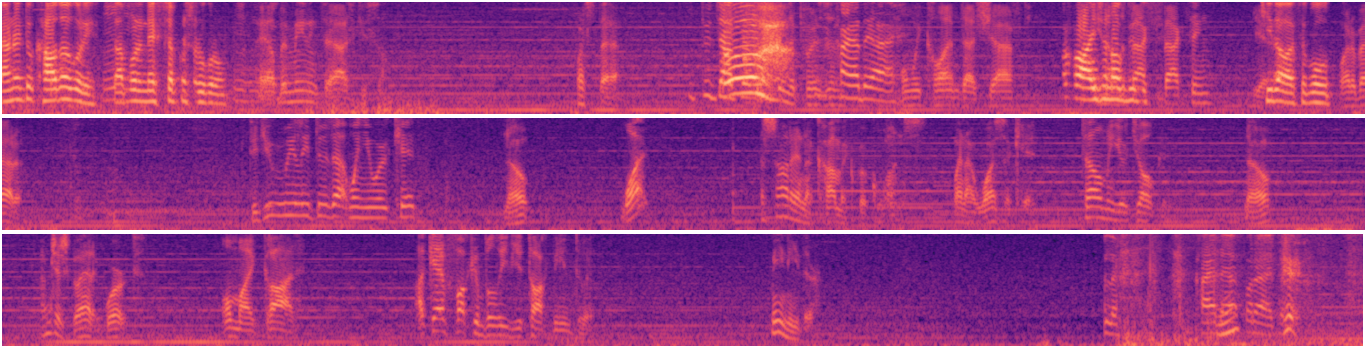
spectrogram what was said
এখন একটু খাওয়া দাওয়া করি তারপরে নেক্সট চ্যাপ্টার শুরু করব Hey, I've been meaning to ask you something. What's that? তুই যা Back in the prison, খায়া দে আয় when we climbed that shaft, আইসা you knock know, the back, দিতেছি back thing, খিদা আছে বহুত What about it? did you really do that when you were a kid? No. What? I saw it in a comic book once, when I was a kid. Tell me you're joking. No. I'm just glad it worked. Oh my god. I can't fucking believe you talked me into it. Me neither. খায়া দে পরে আয়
